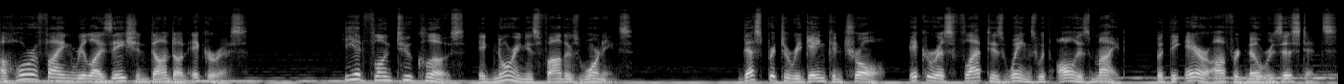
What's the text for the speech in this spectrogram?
A horrifying realization dawned on Icarus. He had flown too close, ignoring his father's warnings. Desperate to regain control, Icarus flapped his wings with all his might, but the air offered no resistance.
